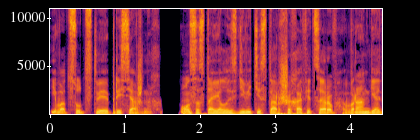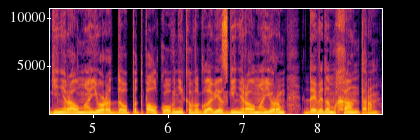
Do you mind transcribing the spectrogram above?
и в отсутствие присяжных. Он состоял из девяти старших офицеров в ранге от генерал-майора до подполковника во главе с генерал-майором Дэвидом Хантером,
